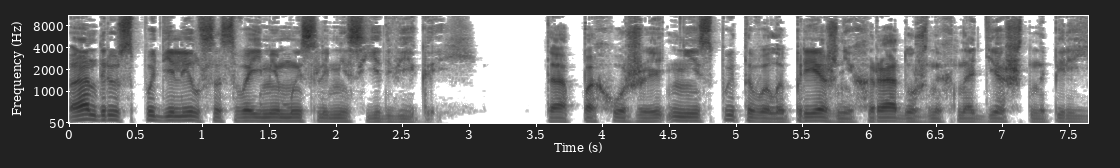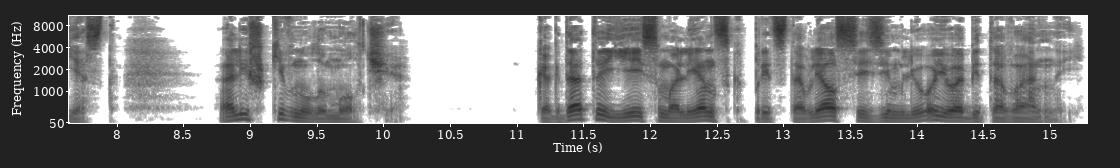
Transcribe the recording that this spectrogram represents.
Андрюс поделился своими мыслями с Едвигой. Та, похоже, не испытывала прежних радужных надежд на переезд, а лишь кивнула молча. Когда-то ей Смоленск представлялся землею обетованной.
